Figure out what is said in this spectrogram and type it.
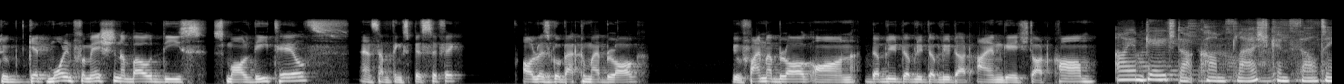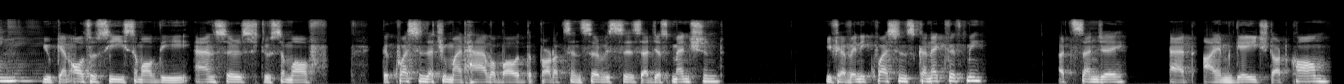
To get more information about these small details and something specific, always go back to my blog. You'll find my blog on www.imgauge.com. imgauge.com slash consulting. You can also see some of the answers to some of the questions that you might have about the products and services I just mentioned. If you have any questions, connect with me at sanjay at imgauge.com.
